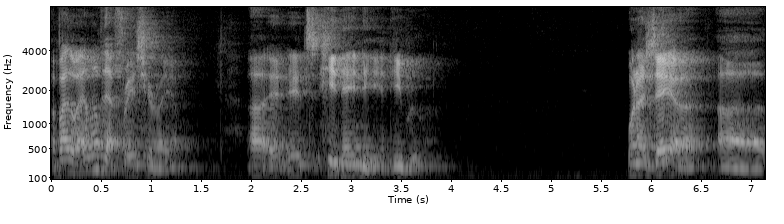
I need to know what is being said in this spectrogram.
Oh, by the way, I love that phrase, "Here I am." Uh, it, it's hineni in Hebrew. When Isaiah, uh,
